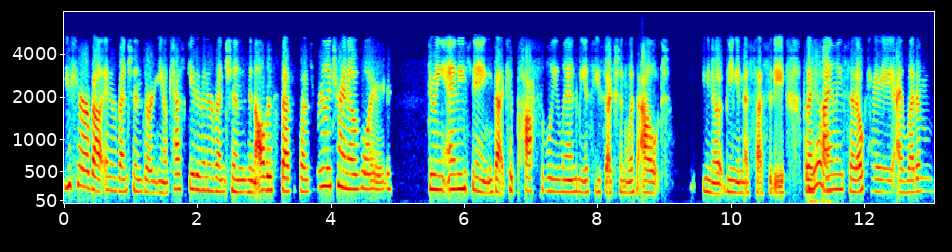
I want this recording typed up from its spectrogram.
you hear about interventions or you know cascade of interventions and all this stuff. So I was really trying to avoid doing anything that could possibly land me a C-section without, you know, it being a necessity. But Yeah. I finally said, okay. I let him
